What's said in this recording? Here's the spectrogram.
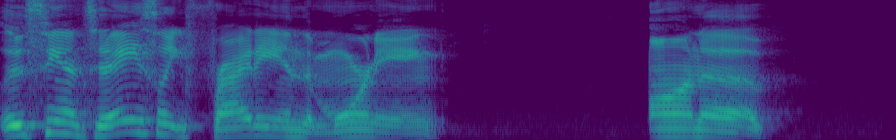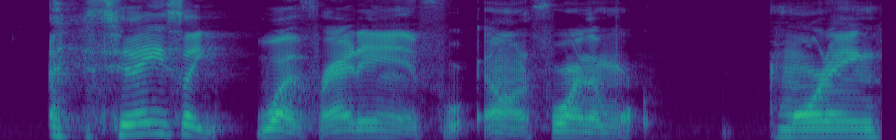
Lucian, today's like Friday in the morning. On a today's like what Friday on four in the morning.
